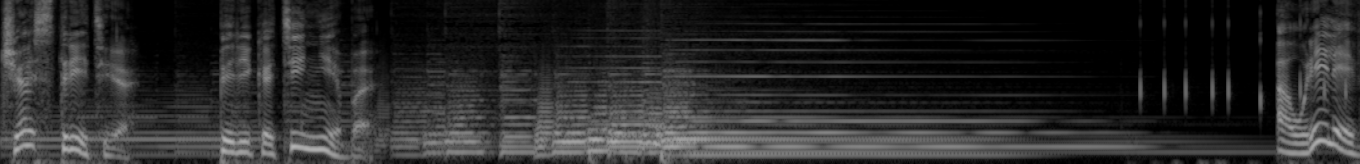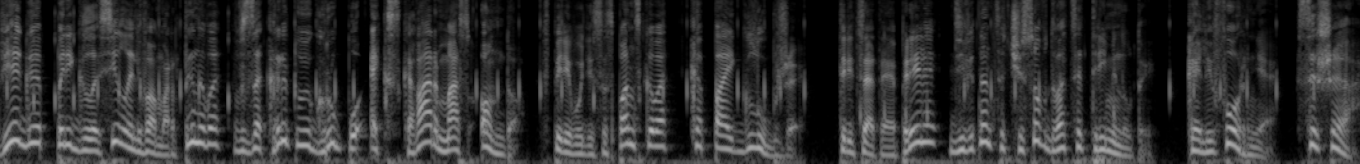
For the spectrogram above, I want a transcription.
Часть третья. Перекати небо. Аурелия Вега пригласила Льва Мартынова в закрытую группу «Экскавар Мас Ондо», в переводе с испанского «Копай глубже». 30 апреля, 19 часов 23 минуты. Калифорния, США.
